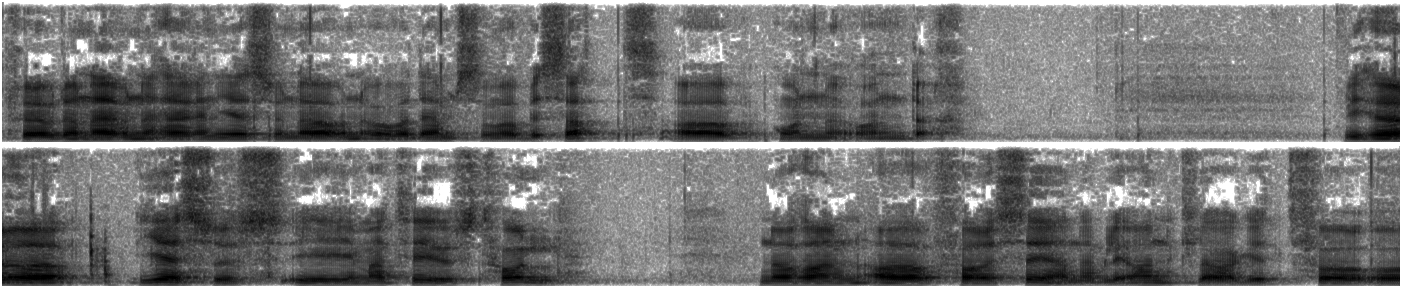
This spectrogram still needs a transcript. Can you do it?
prøvde å nevne Herren Jesu navn over dem som var besatt av onde ånder. Vi hører Jesus i Matteus 12 når han av fariseerne blir anklaget for å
